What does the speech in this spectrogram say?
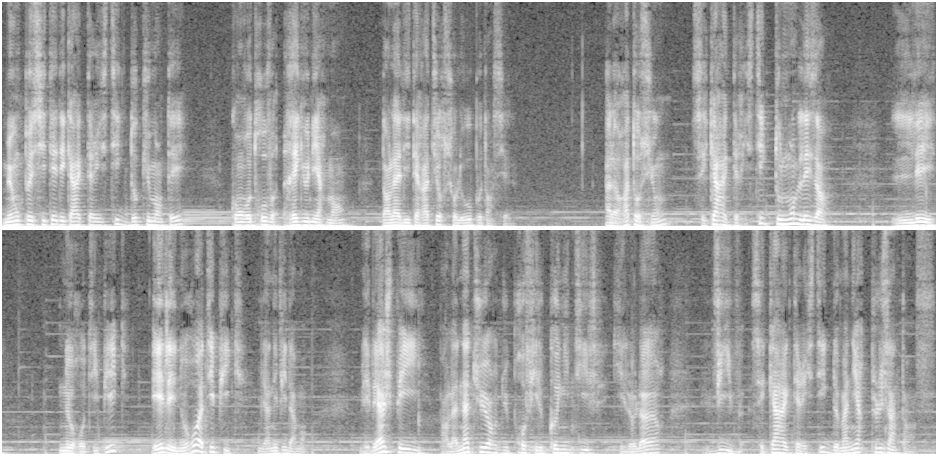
Mais on peut citer des caractéristiques documentées qu'on retrouve régulièrement dans la littérature sur le haut potentiel. Alors attention, ces caractéristiques, tout le monde les a. Les neurotypiques et les neuroatypiques, bien évidemment. Mais les HPI, par la nature du profil cognitif le leur, vivent ces caractéristiques de manière plus intense.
